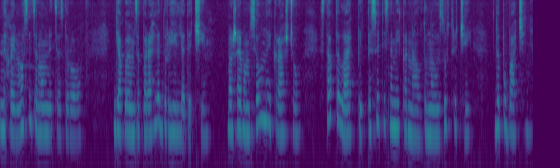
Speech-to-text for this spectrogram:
Нехай носить замовниця здорова. Дякую вам за перегляд, дорогі глядачі. Бажаю вам всього найкращого. Ставте лайк, підписуйтесь на мій канал. До нових зустрічей. До побачення.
